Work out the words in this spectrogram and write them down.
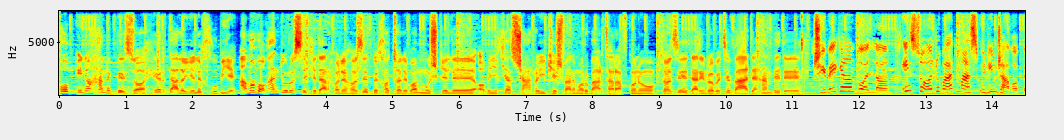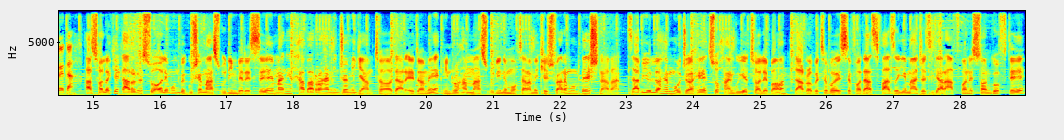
خب اینا همه به ظاهر دلایل خوبیه. اما واقعا درسته که در حال حاضر بخواد طالبان مشکل آب یکی از شهرهای کشور ما رو برطرف برطرف کن و تازه در این رابطه وعده هم بده. چی بگم؟ والا این سوال رو باید مسئولین جواب بدن. پس حالا که قرار سوالمون به گوش مسئولین برسه من این خبر رو همینجا میگم تا در ادامه این رو هم مسئولین محترم کشورمون بشنون زبی الله مجاهد سخنگوی طالبان در رابطه با استفاده از فضای مجازی در افغانستان گفته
